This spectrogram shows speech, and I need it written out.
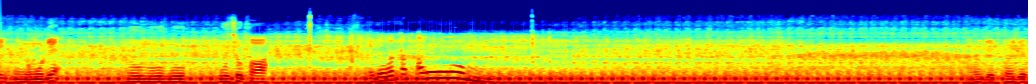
ฮ้ยมีงูเนี่ยงูงูงูงูชูคอไอโดนตะตุ้มมือหยุดมือหยุด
